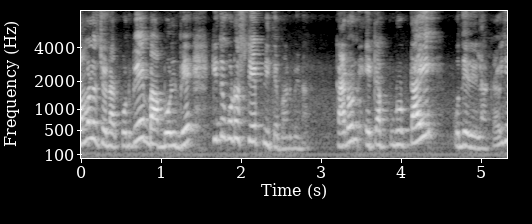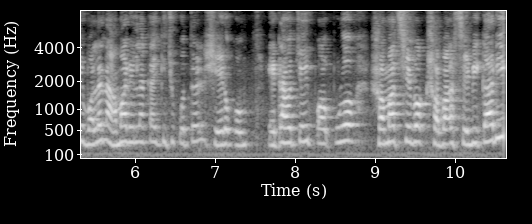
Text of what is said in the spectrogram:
সমালোচনা করবে বা বলবে, কিন্তু কোনো স্টেপ নিতে পারবে না। কারণ এটা পুরোটাই ওদের এলাকা। ওই যে বলে না, আমার এলাকায় কিছু করতে পারে, সেরকম। এটা হচ্ছে ওই পুরো সমাজসেবক সমাজ সেবিকারই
